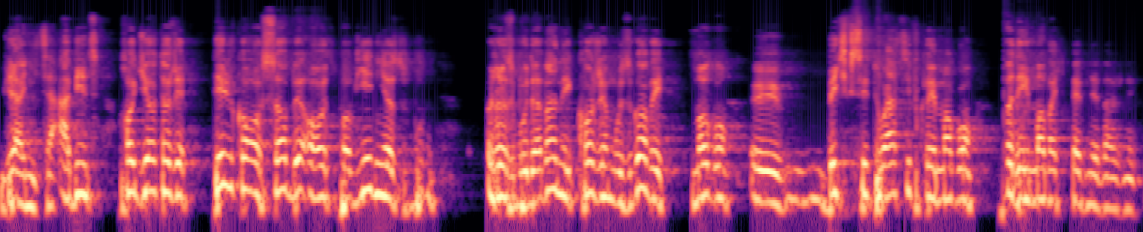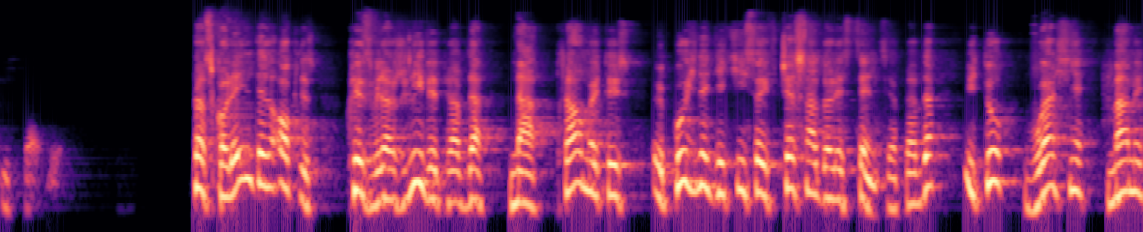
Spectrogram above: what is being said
granica. A więc chodzi o to, że tylko osoby o odpowiednio rozbudowanej korze mózgowej mogą yy, być w sytuacji, w której mogą podejmować pewne ważne historie. To z kolei ten okres, okres wrażliwy, prawda, na traumę, to jest y, późne dzieciństwo i wczesna adolescencja, prawda? I tu właśnie mamy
